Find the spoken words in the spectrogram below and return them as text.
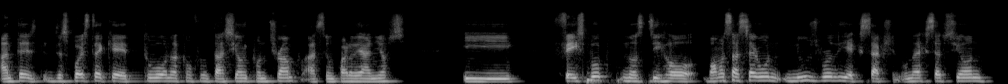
antes, después de que tuvo una confrontación con Trump hace un par de años y Facebook nos dijo, vamos a hacer un newsworthy exception, una excepción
